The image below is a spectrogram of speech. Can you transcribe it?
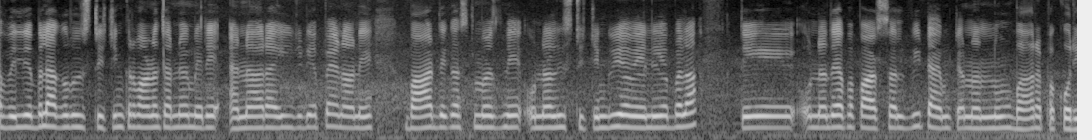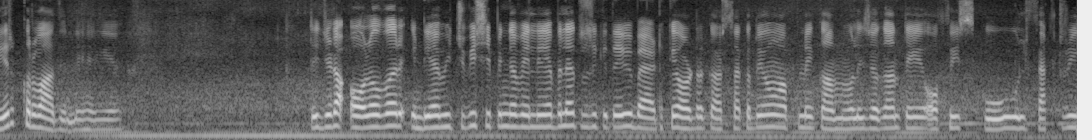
ਅਵੇਲੇਬਲ ਅਗਰ ਤੁਸੀਂ ਸਟਿਚਿੰਗ ਕਰਵਾਉਣਾ ਚਾਹੁੰਦੇ ਹੋ, ਮੇਰੇ ਐਨ ਆਰ ਆਈ ਜਿਹੜੀਆਂ ਭੈਣਾਂ ਨੇ, ਬਾਹਰ ਦੇ ਕਸਟਮਰਸ ਨੇ, ਉਹਨਾਂ ਲਈ ਸਟਿਚਿੰਗ ਵੀ ਅਵੇਲੇਬਲ ਆ। ਤੇ ਉਹਨਾਂ ਦੇ ਆਪਾਂ ਪਾਰਸਲ ਵੀ ਟਾਈਮ ਤੇ ਉਹਨਾਂ ਨੂੰ ਬਾਹਰ ਆਪਾਂ ਕੋਰੀਅਰ ਕਰਵਾ ਦਿੰਦੇ ਹੈਗੇ ਆ। ਅਤੇ ਜਿਹੜਾ 올 ਓਵਰ ਇੰਡੀਆ ਵਿੱਚ ਵੀ ਸ਼ਿਪਿੰਗ ਅਵੇਲੇਬਲ ਹੈ, ਤੁਸੀਂ ਕਿਤੇ ਵੀ ਬੈਠ ਕੇ ਆਰਡਰ ਕਰ ਸਕਦੇ ਹੋ ਆਪਣੇ ਕੰਮ ਵਾਲੀ ਜਗ੍ਹਾ ਤੇ ਆਫਿਸ ਸਕੂਲ ਫੈਕਟਰੀ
